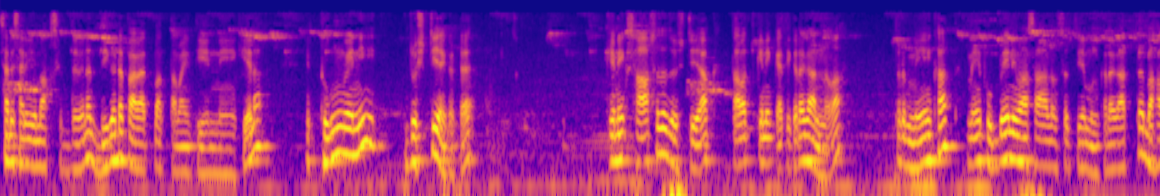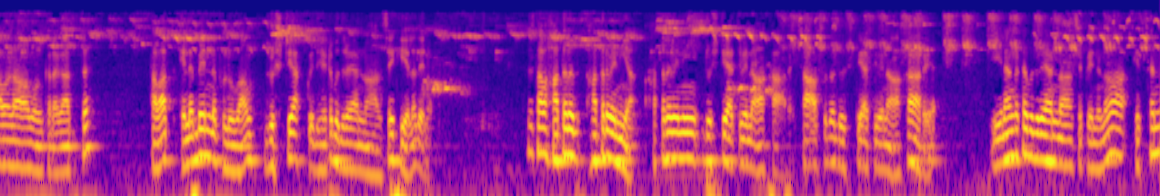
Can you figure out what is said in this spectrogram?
සැරිසරීමක් සිද්ධ වෙන දිගට පැවැත්මක් තමයි තියෙන්නේ කියලා මේ තුන්වෙනි දෘෂ්ටියකට කෙනෙක් සාස්වත දෘෂ්ටියක් තවත් කෙනෙක් ඇති කර ගන්නවා. ඒතර මේකත් මේ පුබ්බේ නිවාසානුසතිය මුල් කරගත්ත භාවනාව මුල් කරගත්ත තවත් එළඹෙන්න පුළුවන් දෘෂ්ටියක් විදිහට බුදුරජාන් වහන්සේ කියලා දෙනවා. තව හතර හතරවෙනියා හතරවෙනි දෘෂ්ටි ඇති වෙන ආකාරය සාස්වත දෘෂ්ටි ඇති වෙන ආකාරය ඊළඟට බුදුරජාන් වහන්සේ පෙන්නනවා එතන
